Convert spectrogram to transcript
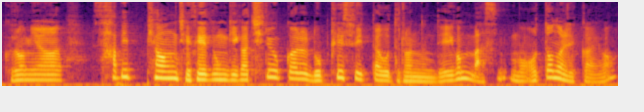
그러면 삽입형 제세동기가 치료 효과를 높일 수 있다고 들었는데 이건 맞, 뭐 어떤 원리일까요?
